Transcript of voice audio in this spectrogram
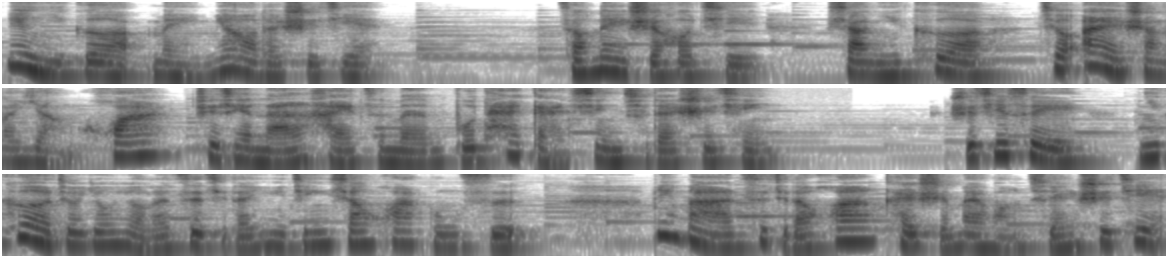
另一个美妙的世界。从那时候起，小尼克就爱上了养花这件男孩子们不太感兴趣的事情。十七岁，尼克就拥有了自己的郁金香花公司，并把自己的花开始卖往全世界。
